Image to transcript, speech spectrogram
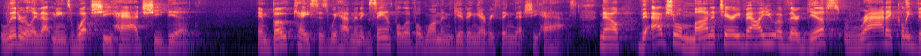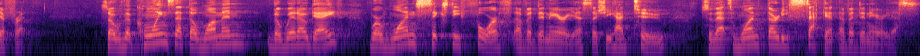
Literally, that means what she had, she did. In both cases, we have an example of a woman giving everything that she has. Now, the actual monetary value of their gifts, radically different. So, the coins that the woman, the widow, gave, were 164th of a denarius. So she had two. So that's 132nd of a denarius.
